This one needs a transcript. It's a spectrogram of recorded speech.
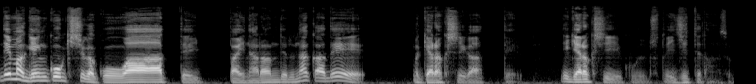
で、まあ現行機種がこう、わーっていっぱい並んでる中で、まあ、ギャラクシーがあって、で、ギャラクシー、こう、ちょっといじってたんですよ。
